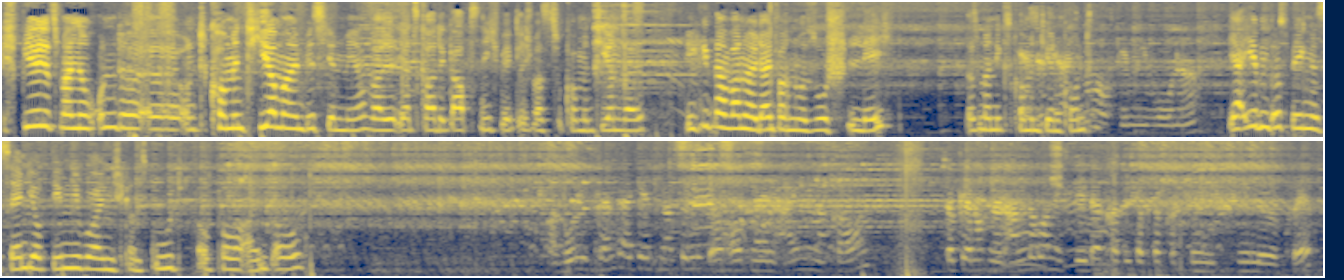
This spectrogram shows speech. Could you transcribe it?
ich spiele jetzt mal eine Runde äh, und kommentiere mal ein bisschen mehr, weil jetzt gerade gab es nicht wirklich was zu kommentieren, weil die Gegner waren halt einfach nur so schlecht, dass man nichts kommentieren ja konnte. Niveau, ne? Ja, eben deswegen ist Sandy auf dem Niveau eigentlich ganz gut. Auf Power 1 auch. Obwohl, ich könnte halt jetzt natürlich auch auf meinen eigenen Account. Ich habe ja noch einen anderen. Ich sehe da gerade, ich habe da gerade ziemlich viele Quests.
